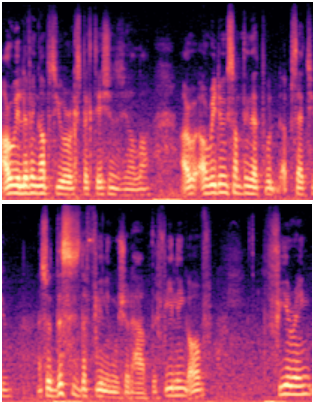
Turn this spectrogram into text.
Are we living up to your expectations, Ya Allah? Are, are we doing something that would upset you? And so this is the feeling we should have, the feeling of fearing,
